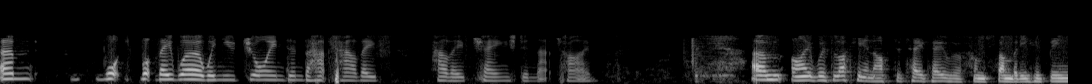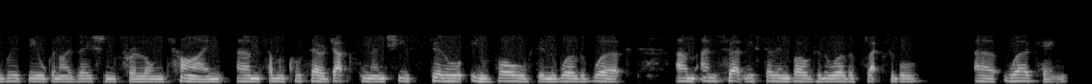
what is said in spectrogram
um, what what they were when you joined, and perhaps how they've how they've changed in that time. Um, I was lucky enough to take over from somebody who'd been with the organisation for a long time, um, someone called Sarah Jackson, and she's still involved in the world of work um, and certainly still involved in the world of flexible uh, working.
